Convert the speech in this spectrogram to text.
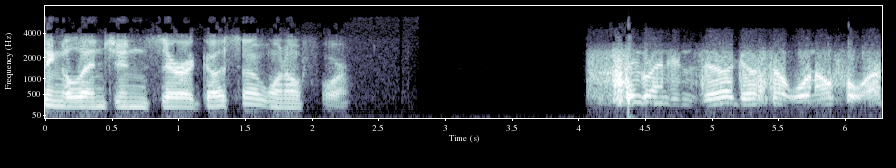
single engine Zaragoza 104. Single engine Zaragoza 104.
